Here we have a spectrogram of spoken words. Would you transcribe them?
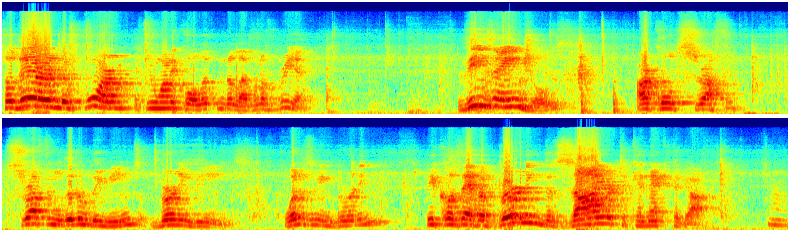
So they are in the form, if you want to call it, in the level of Bria. These angels are called Seraphim. Seraphim literally means burning beings. What does it mean, burning? Because they have a burning desire to connect to God. Hmm.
